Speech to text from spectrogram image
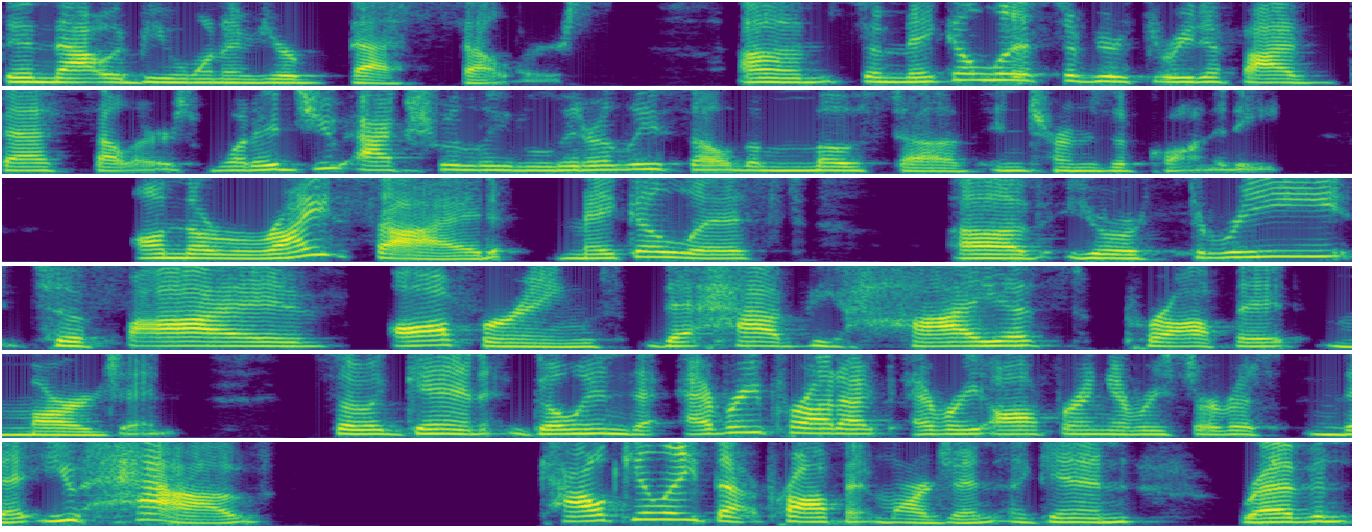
then that would be one of your best sellers. Um, so make a list of your three to five best sellers. What did you actually literally sell the most of in terms of quantity? On the right side, make a list of your three to five offerings that have the highest profit margin. So, again, go into every product, every offering, every service that you have, calculate that profit margin. Again, revenue,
